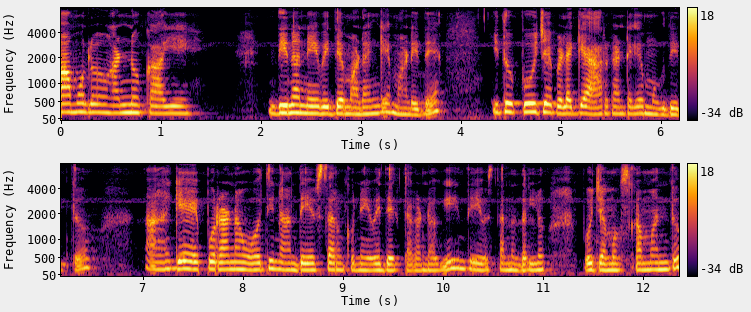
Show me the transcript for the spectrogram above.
ಮಾಮೂಲು ಹಣ್ಣು, ಕಾಯಿ, ದಿನ ನೈವೇದ್ಯ ಮಾಡೋಂಗೆ ಮಾಡಿದೆ. ಇದು ಪೂಜೆ ಬೆಳಗ್ಗೆ ಆರು ಗಂಟೆಗೆ ಮುಗಿದಿತ್ತು. ಹಾಗೆ ಪುರಾಣ ಓದಿ ನಾನು ದೇವಸ್ಥಾನಕ್ಕೂ ನೈವೇದ್ಯಕ್ಕೆ ತಗೊಂಡೋಗಿ ದೇವಸ್ಥಾನದಲ್ಲೂ ಪೂಜೆ ಮುಗಿಸ್ಕೊಂಬಂದು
